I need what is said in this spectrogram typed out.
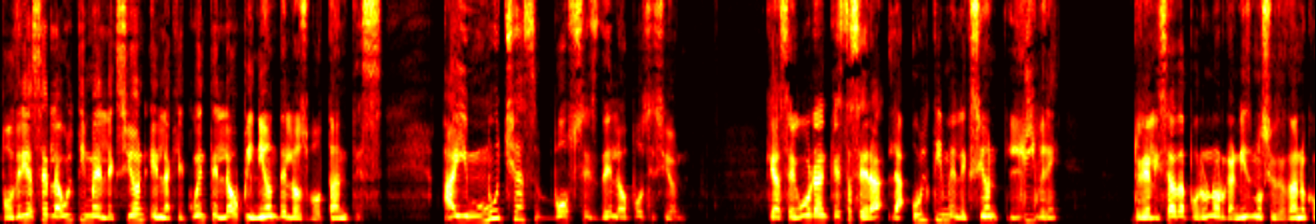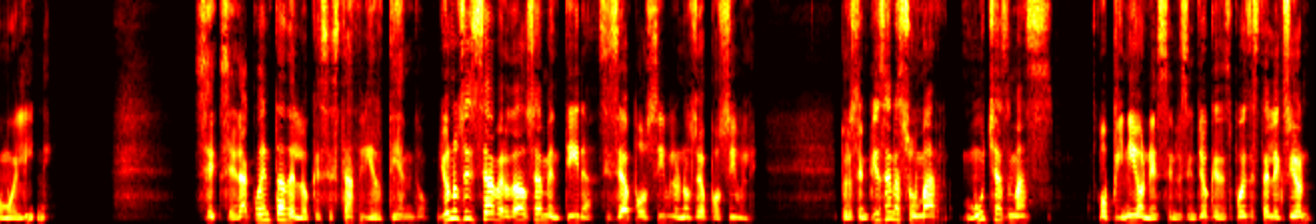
podría ser la última elección en la que cuente la opinión de los votantes. Hay muchas voces de la oposición que aseguran que esta será la última elección libre realizada por un organismo ciudadano como el INE. Se, da cuenta de lo que se está advirtiendo. Yo no sé si sea verdad o sea mentira, si sea posible o no sea posible, pero se empiezan a sumar muchas más opiniones en el sentido que después de esta elección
